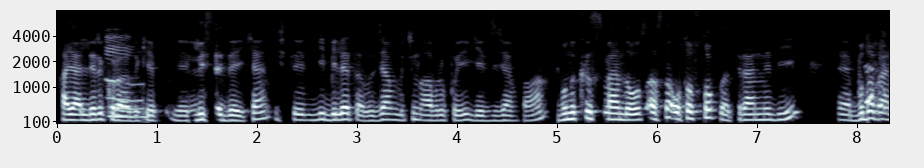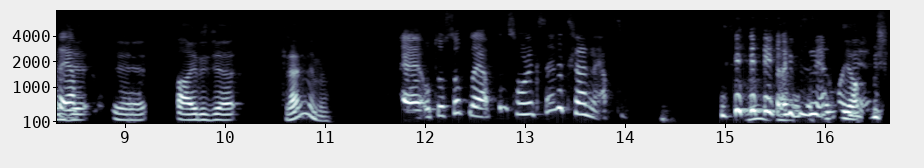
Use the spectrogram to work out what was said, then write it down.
hayalleri kurardık hmm. hep e, lisedeyken. İşte bir bilet alacağım, bütün Avrupa'yı gezeceğim falan. Bunu kısmen de olsa aslında otostopla, trenle değil. E, bu da bence e, ayrıca trenle mi? E, otostopla yaptım. Sonraki sene de trenle yaptım. Yani otostopla yapmış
